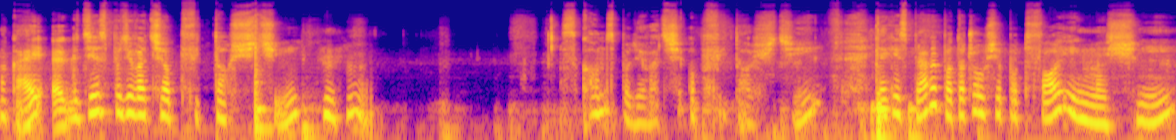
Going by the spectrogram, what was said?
Okej, e, gdzie spodziewać się obfitości? Mhm. Skąd spodziewać się obfitości? Jakie sprawy potoczą się po Twojej myśli?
